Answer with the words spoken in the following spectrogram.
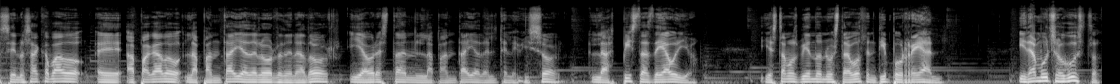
se nos ha acabado, eh, apagado la pantalla del ordenador y ahora está en la pantalla del televisor, las pistas de audio. Y estamos viendo nuestra voz en tiempo real. Y da mucho gusto.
